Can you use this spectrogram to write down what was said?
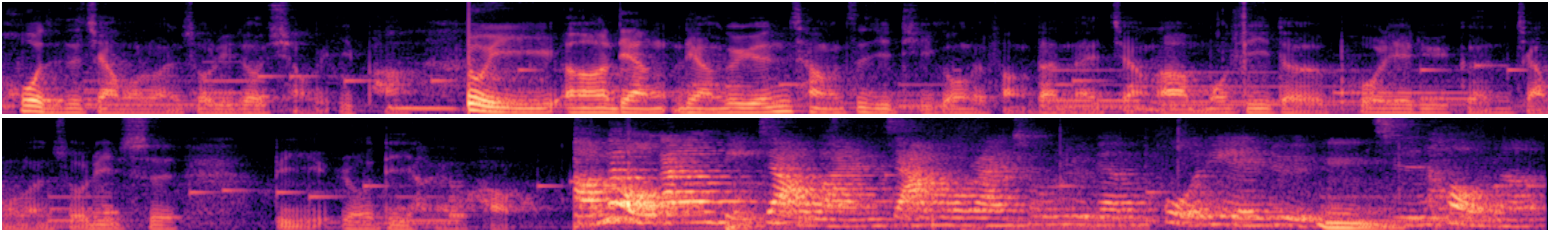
或者是夹膜挛缩率，都小于一趴。就以呃两两个原厂自己提供的访单来讲啊，摩的的破裂率跟夹膜挛缩率是比柔迪还要好。好，那我刚刚比较完夹膜挛缩率跟破裂率之后呢，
